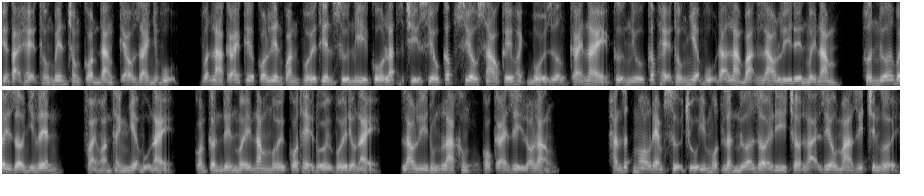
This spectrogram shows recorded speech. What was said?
Hiện tại hệ thống bên trong còn đang kéo dài nhiệm vụ, vẫn là cái kia có liên quan với thiên sứ nicolas chỉ siêu cấp siêu sao kế hoạch bồi dưỡng cái này cự như cấp hệ thống nhiệm vụ đã làm bạn lao lý đến mấy năm, hơn nữa bây giờ nhìn lên, phải hoàn thành nhiệm vụ này, còn cần đến mấy năm mới có thể đối với điều này, lao lý đúng là không có cái gì lo lắng. Hắn rất mau đem sự chú ý một lần nữa rời đi trở lại rio mazit trên người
